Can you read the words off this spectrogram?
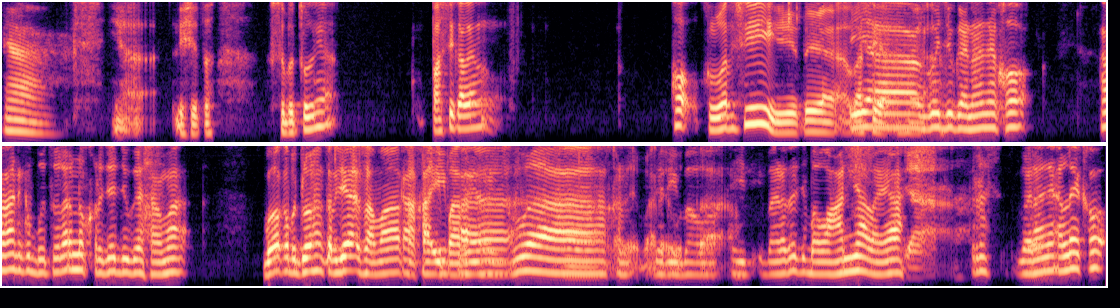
Ya. Ya, di situ sebetulnya pasti kalian kok keluar sih gitu ya, pasti ya, Iya, ya. gue juga nanya kok. Kan kebetulan lu kerja juga sama Gua kebetulan kerja sama kakak kakak ipar iparnya. Nah, kan kakak iparnya jadi Uta. bawa ibaratnya bawahannya lah ya. Ya, Terus gua nanya, "Le kok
